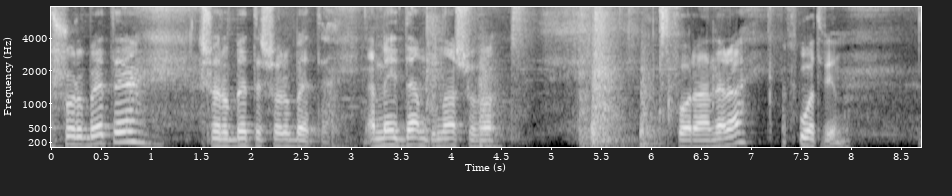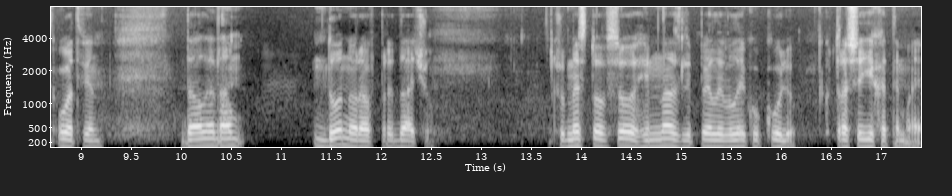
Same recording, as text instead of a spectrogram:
Що робити? Що робити, що робити? А ми йдемо до нашого форанера. От він. От він. Дали нам донора в придачу. Щоб ми з того всього гімна зліпили велику кулю, котра ще їхати має.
